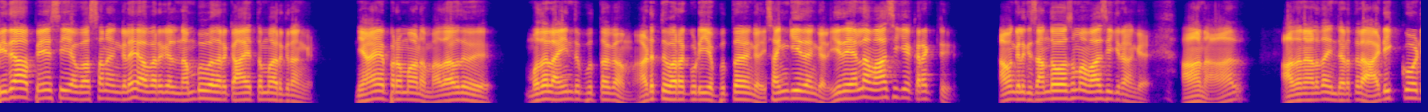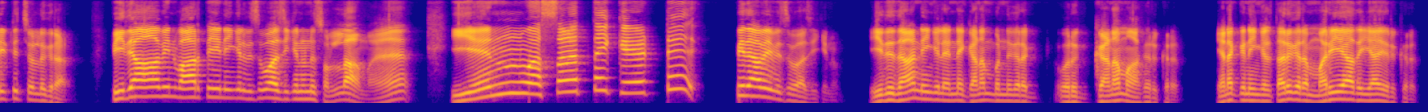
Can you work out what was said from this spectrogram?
பிதா பேசிய வசனங்களை அவர்கள் நம்புவதற்கு ஆயத்தமா இருக்கிறாங்க. நியாயப்பிரமாணம் அதாவது முதல் ஐந்து புத்தகம் அடுத்து வரக்கூடிய புத்தகங்கள் சங்கீதங்கள் இதையெல்லாம் வாசிக்க கரெக்ட் அவங்களுக்கு சந்தோஷமா வாசிக்கிறாங்க. ஆனால் அதனாலதான் இந்த இடத்துல அடிக்கோடிட்டு சொல்லுகிறார். பிதாவின் வார்த்தையை நீங்கள் விசுவாசிக்கணும்னு சொல்லாம என் வசனத்தை கேட்டு பிதாவை விசுவாசிக்கணும். இதுதான் நீங்கள் என்னை கனம் பண்ணுகிற ஒரு கணமாக இருக்கிறது. எனக்கு நீங்கள் தருகிற மரியாதையா இருக்கிறது.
